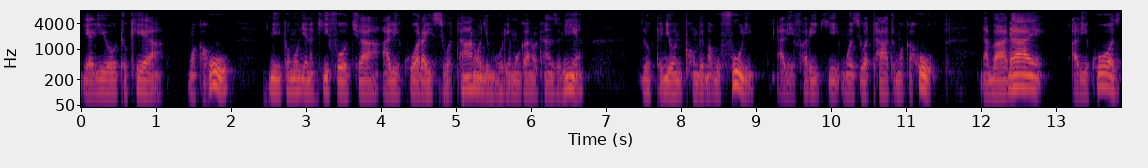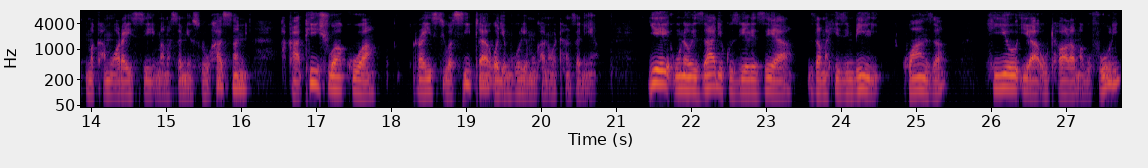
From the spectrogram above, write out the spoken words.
yaliyotokea mwaka huu ni pamoja na kifo cha aliyekuwa rais wa tano wa Jamhuri ya Muungano wa Tanzania Dr. John Pombe Magufuli aliyefariki mwezi wa tatu mwaka huu, na baadaye aliyekuwa makamu wa rais Mama Samia Suluhu Hassan akaapishwa kuwa rais wa sita wa Jamhuri ya Muungano wa Tanzania. Je, unawezaje kuzielezea zama hizi mbili? Kwanza hiyo ya utawala wa Magufuli,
